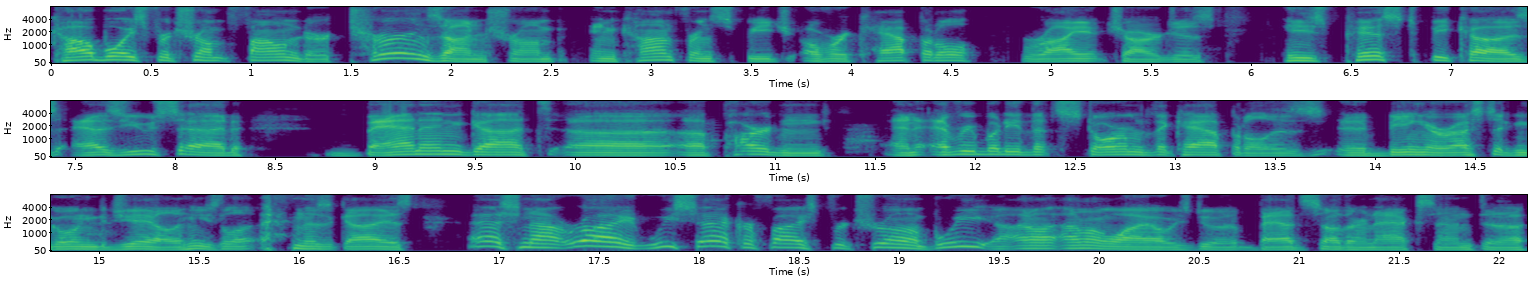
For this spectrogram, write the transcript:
Cowboys for Trump founder turns on Trump in conference speech over Capitol riot charges. He's pissed because, as you said, Bannon got uh, uh, pardoned, and everybody that stormed the Capitol is uh, being arrested and going to jail. And he's and this guy is that's not right. We sacrificed for Trump. We I don't, I don't know why I always do a bad Southern accent, uh,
